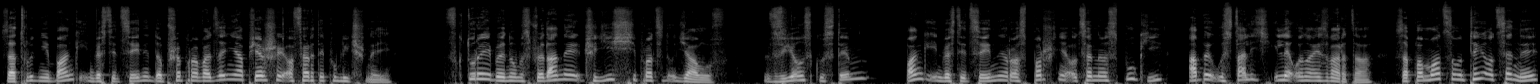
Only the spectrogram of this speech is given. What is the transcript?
zatrudni bank inwestycyjny do przeprowadzenia pierwszej oferty publicznej, w której będą sprzedane 30% udziałów. W związku z tym bank inwestycyjny rozpocznie ocenę spółki, aby ustalić ile ona jest warta. Za pomocą tej oceny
